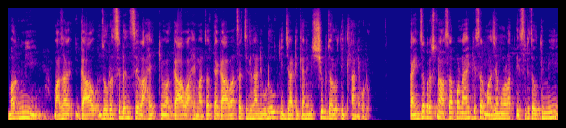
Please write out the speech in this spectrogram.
मग मी माझा गाव जो रेसिडेन्सियल आहे किंवा गाव आहे माझं त्या गावाचा जिल्हा निवडू की ज्या ठिकाणी मी शिफ्ट झालो तिथला निवडू? काहींचा प्रश्न असा पण आहे की सर माझ्या मुलाला तिसरी चौथी मी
